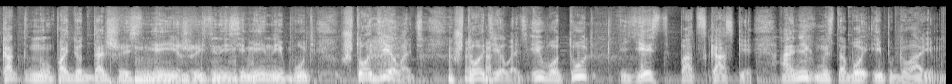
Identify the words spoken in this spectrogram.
как ну, пойдет дальше с ней жизненный семейный путь. Что делать? Что делать? И вот тут есть подсказки. О них мы с тобой и поговорим.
